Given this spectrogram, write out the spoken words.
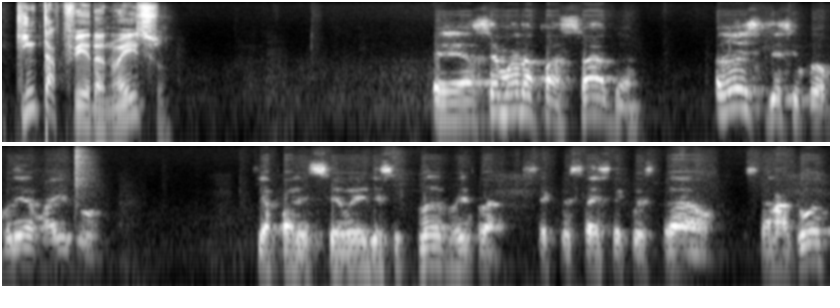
quinta-feira, não é isso? É, a semana passada, antes desse problema aí do que apareceu aí, desse plano aí para sequestrar e sequestrar o senador,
